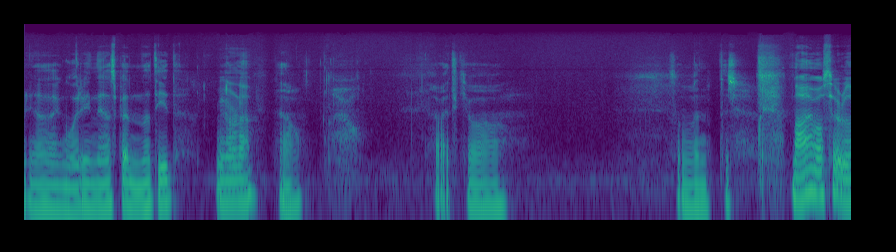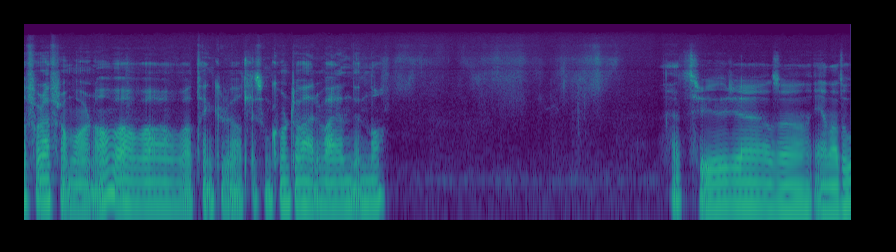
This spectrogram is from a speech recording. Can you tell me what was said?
Jeg går inn i en spennende tid. Vi gjør det. Ja. Jeg veit ikke hva som venter. Nei, hva ser du for deg framover nå? Hva, hva, hva tenker du at liksom kommer til å være veien din nå? Jeg tror eh, altså én av to.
